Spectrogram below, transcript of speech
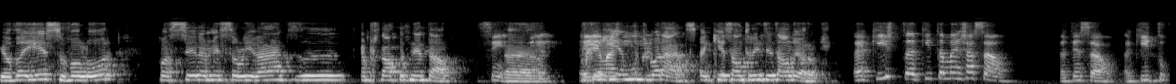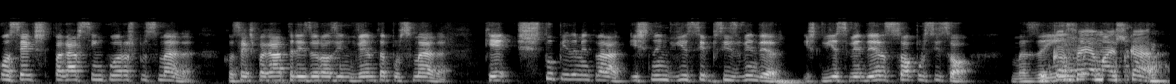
eu dei esse valor para ser a mensalidade em Portugal Continental. Sim. Uh, porque é aqui é muito barato. Aqui são 30 e tal euros. Aqui, aqui também já são. Atenção. Aqui tu consegues pagar 5 euros por semana. Consegues pagar 3,90 euros por semana que é estupidamente barato. Isto nem devia ser preciso vender. Isto devia se vender só por si só. Mas o ainda... café é mais caro.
